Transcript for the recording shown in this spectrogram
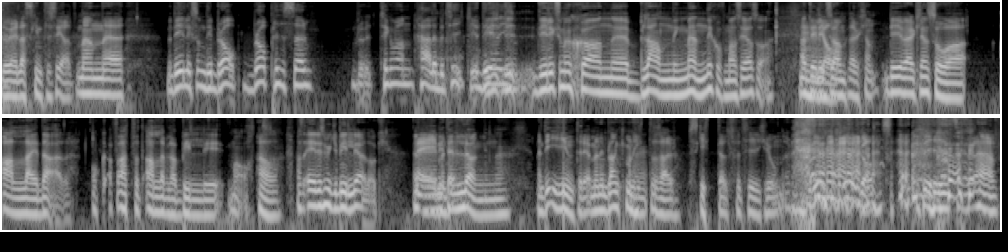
då är jag läskintresserad. Men, eh, men det är liksom, det är bra, bra priser. Tycker en härlig butik. Det, Det, det, det är liksom en skön eh, blandning människor, får man säga så? Att det är liksom, Ja, verkligen. det är verkligen så alla är där. Och för att, för att alla vill ha billig mat. Ja. Fast är det så mycket billigare dock? Nej, är det men lite det- en lögn? Men det är ju inte det. Men ibland kan man hitta så här Skittles för 10 kronor. Det, det är gott. Det är suveränt.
